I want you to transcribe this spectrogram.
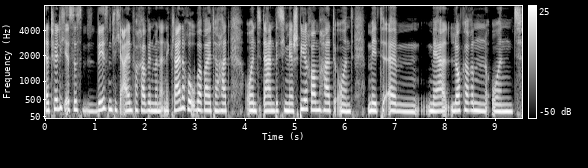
natürlich ist es wesentlich einfacher, wenn man eine kleinere Oberweite hat und da ein bisschen mehr Spielraum hat und mit ähm, mehr lockeren und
